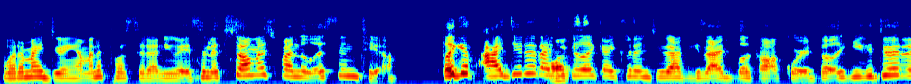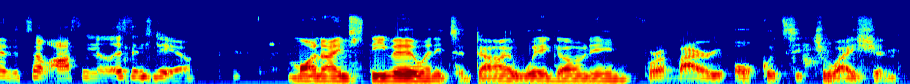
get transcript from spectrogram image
what am I doing? I'm gonna post it anyways, and it's so much fun to listen to. Like if I did it, I like, feel like I couldn't do that because I'd look awkward. But like you could do it, and it's so awesome to listen to. My name's Steve Irwin, and today we're going in for a very awkward situation.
